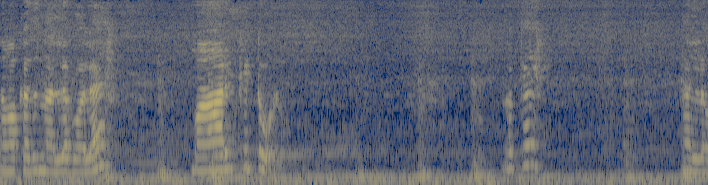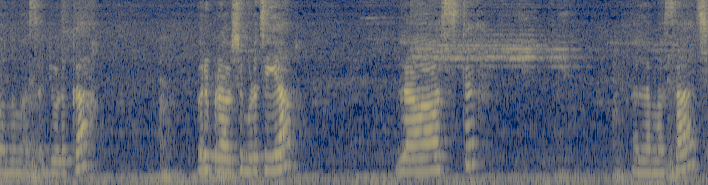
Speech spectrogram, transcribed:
നമുക്കത് നല്ലപോലെ മാറിക്കിട്ടുള്ളൂ. ഓക്കെ. നല്ല ഒന്ന് മസാജ് കൊടുക്കുക ഒരു പ്രാവശ്യം കൂടെ ചെയ്യാം. ലാസ്റ്റ് നല്ല മസാജ്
